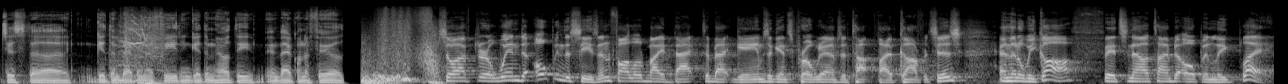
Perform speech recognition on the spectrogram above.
just uh, get them back on their feet and get them healthy and back on the field. So after a win to open the season, followed by back-to-back games against programs in top five conferences, and then a week off, it's now time to open league play.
